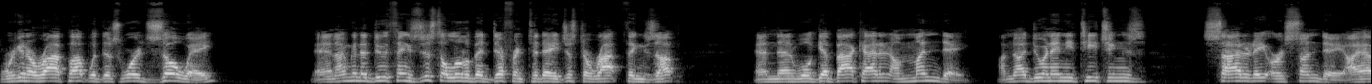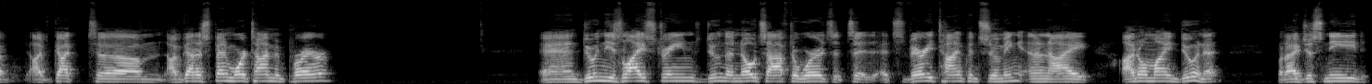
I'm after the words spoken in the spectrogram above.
we're going to wrap up with this word Zoe. And I'm going to do things just a little bit different today, just to wrap things up. And then we'll get back at it on Monday. I'm not doing any teachings Saturday or Sunday. I have, I've got, um, I've got to spend more time in prayer and doing these live streams, doing the notes afterwards. It's, it's very time consuming and I, I don't mind doing it, but I just need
